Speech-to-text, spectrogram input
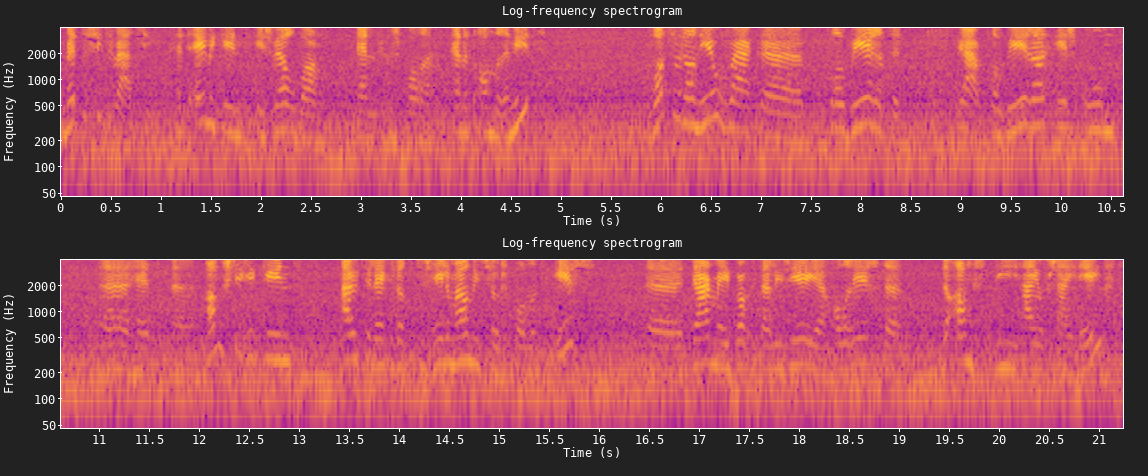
met de situatie. Het ene kind is wel bang en gespannen en het andere niet. Wat we dan heel vaak uh, proberen te, ja, proberen is om het angstige kind uit te leggen dat het dus helemaal niet zo spannend is. Uh, daarmee bagatelliseer je allereerst de angst die hij of zij heeft.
